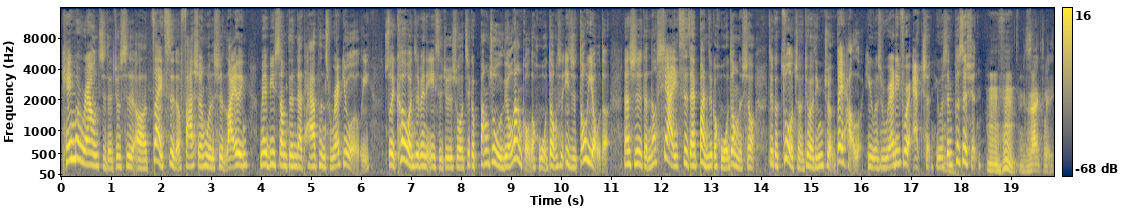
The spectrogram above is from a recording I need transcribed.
Came around 指的就是呃再次的发生或者是来临，maybe something that happens regularly. 所以课文这边的意思就是说，这个帮助流浪狗的活动是一直都有的，但是等到下一次在办这个活动的时候，这个作者就已经准备好了。He was ready for action. He was in position. Mm-hmm, exactly.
